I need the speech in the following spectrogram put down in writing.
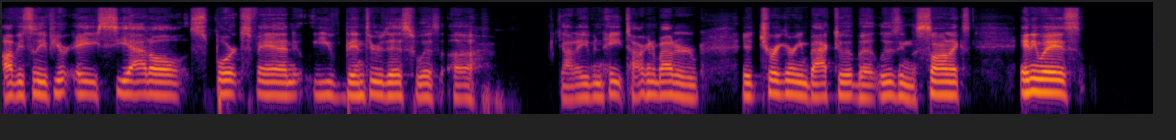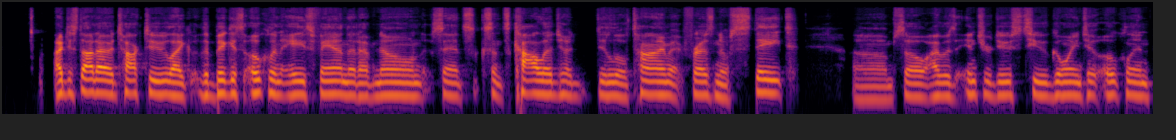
obviously if you're a Seattle sports fan, you've been through this with uh God, I even hate talking about it or it triggering back to it, but losing the Sonics. Anyways, I just thought I would talk to like the biggest Oakland A's fan that I've known since since college. I did a little time at Fresno State. Um, so I was introduced to going to Oakland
